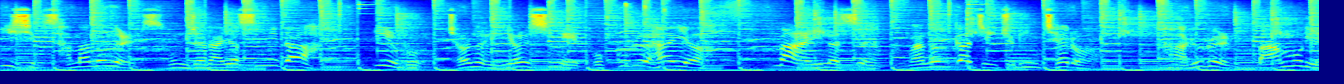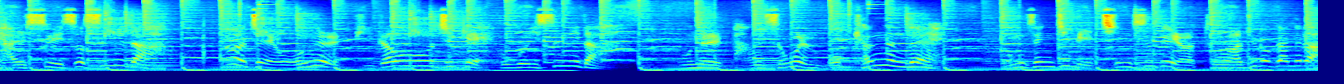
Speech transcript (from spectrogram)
24만원을 손절하였습니다. 이후 저는 열심히 복구를 하여 마이너스 9만원까지 줄인 채로 하루를 마무리할 수 있었습니다. 어제 오늘 비가 오지게 오고 있습니다. 오늘 방송을 못 켰는데 동생 집이 침수되어 도와주러 가느라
